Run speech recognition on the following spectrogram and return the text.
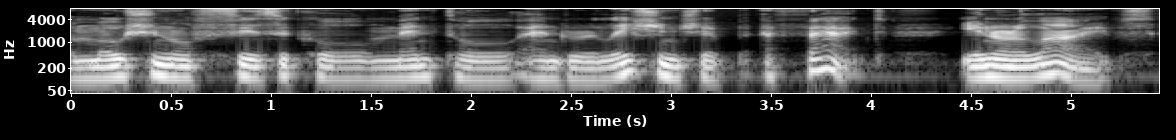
emotional, physical, mental, and relationship effect in our lives.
